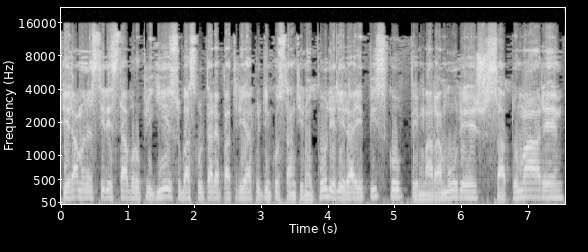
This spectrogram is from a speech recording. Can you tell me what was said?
era mănăstire Stavroprighie sub ascultarea patriarhului din Constantinopol, el era episcop pe Maramureș, Satu Mare,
